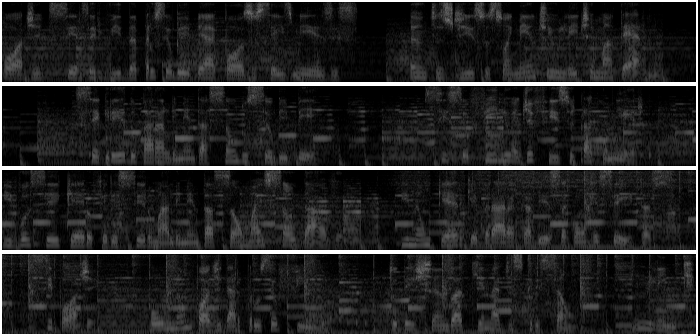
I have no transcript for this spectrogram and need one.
pode ser servida para o seu bebê após os seis meses. Antes disso somente o leite materno. Segredo para a alimentação do seu bebê. Se seu filho é difícil para comer, e você quer oferecer uma alimentação mais saudável, e não quer quebrar a cabeça com receitas, se pode ou não pode dar para o seu filho. Tô deixando aqui na descrição um link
